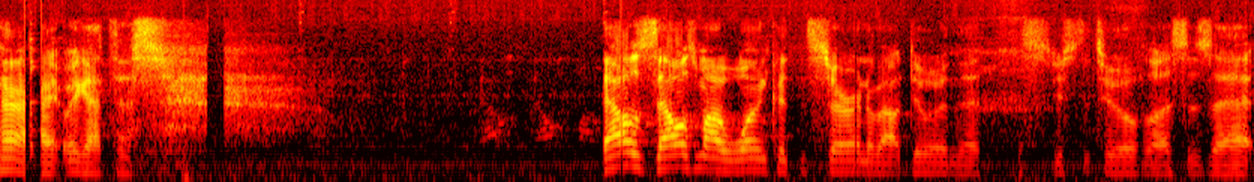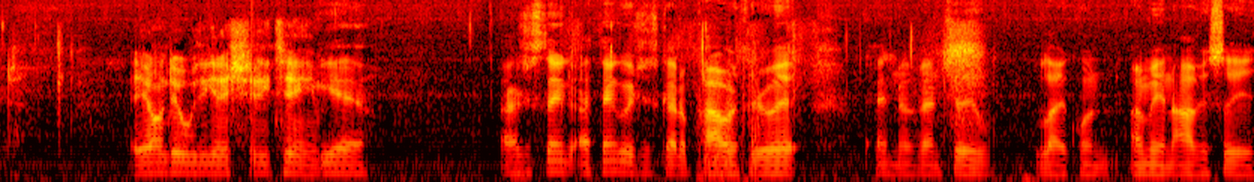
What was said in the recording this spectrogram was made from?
Alright, we got this. That was that was my one concern about doing this, just the two of us, is that they don't do it you get a shitty team. Yeah. I just think I think we just gotta power through it, and eventually, like when I mean, obviously,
